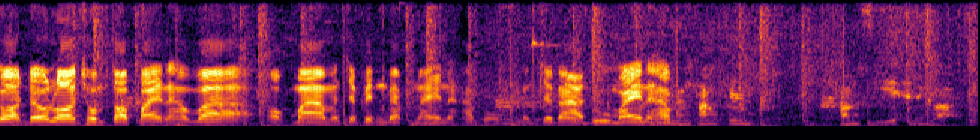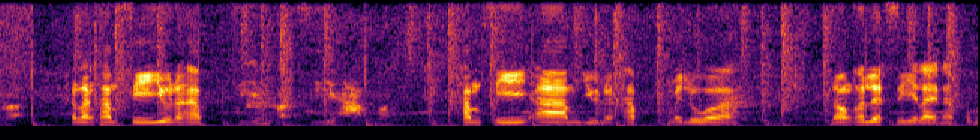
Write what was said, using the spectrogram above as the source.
ก็เดี๋ยวรอชมต่อไปนะครับว่าออกมามันจะเป็นแบบไหนนะครับ ผมมันจะน่าดูไหมนะครับมันทำเป็นทำสีอันนี้ก่อนนี่ก่อนกำลังทำสีอยู่นะครับ สียังก่อนสีอาร์มก่อนทำสีอาร์มอยู่นะครับ ไม่รู้ว่าน้องเขาเลือกสีอะไรนะครับผม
